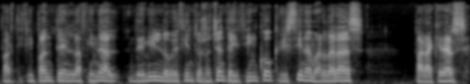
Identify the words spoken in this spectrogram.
participante en la final de 1985, Cristina Mardaras, para quedarse.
